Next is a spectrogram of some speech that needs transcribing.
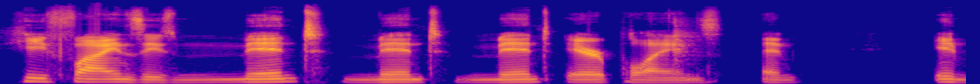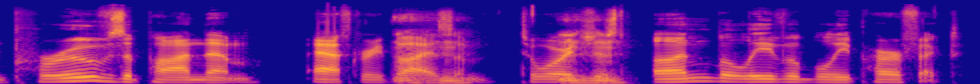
he finds these mint, mint, mint airplanes and improves upon them after he buys Mhm. them to where it's just unbelievably perfect.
